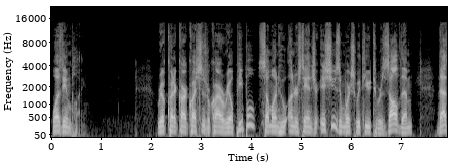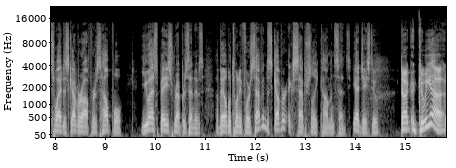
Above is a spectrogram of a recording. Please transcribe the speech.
Wasn't even playing. Real credit card questions require real people, someone who understands your issues and works with you to resolve them. That's why Discover offers helpful U.S. based representatives available 24 7. Discover exceptionally common sense. Yeah, Jay Stu. Doug, can we uh,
